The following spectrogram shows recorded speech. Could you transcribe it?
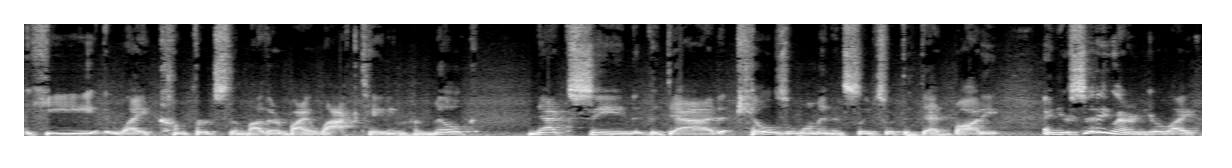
he like comforts the mother by lactating her milk. Next scene, the dad kills a woman and sleeps with the dead body. And you're sitting there and you're like,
